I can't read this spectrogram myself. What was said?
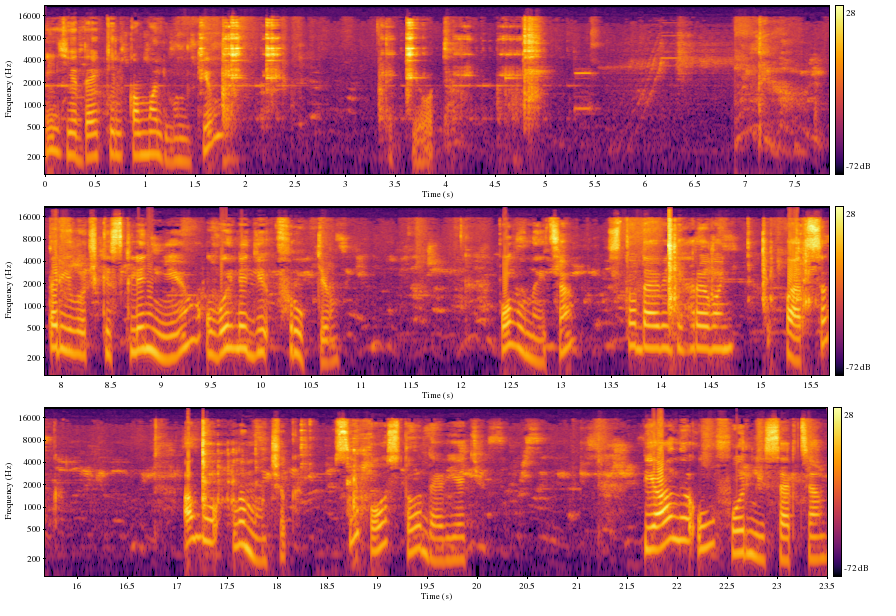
І є декілька малюнків. Такі от. Тарілочки скляні у вигляді фруктів. Полуниця 109 гривень, персик або лимончик. Всі по 109. Піали у формі серця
